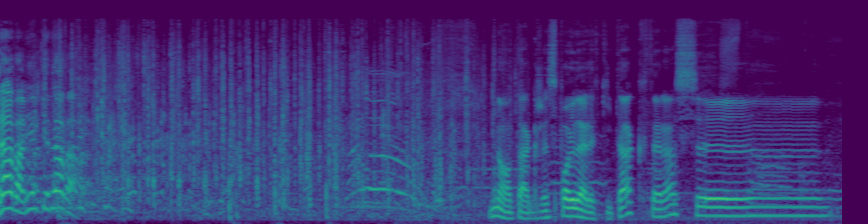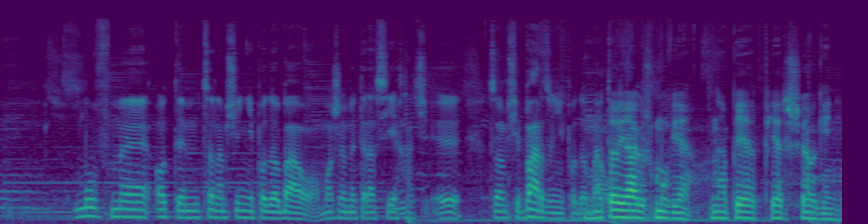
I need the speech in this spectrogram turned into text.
Brawa, wielkie brawa. No, także spoilerki, tak? Teraz yy, mówmy o tym, co nam się nie podobało. Możemy teraz jechać, yy, co nam się bardzo nie podobało. No to ja już mówię na pier pierwszy ogień.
